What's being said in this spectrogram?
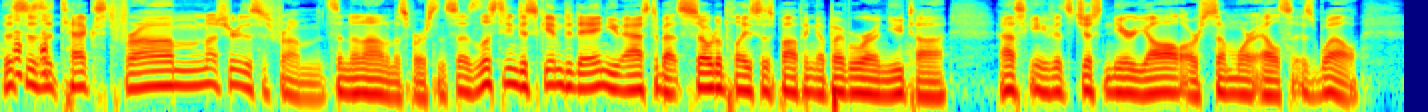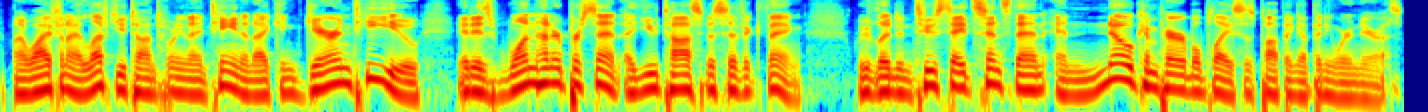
This is a text from I'm not sure this is from. It's an anonymous person. It says listening to Skim today, and you asked about soda places popping up everywhere in Utah, asking if it's just near y'all or somewhere else as well. My wife and I left Utah in 2019, and I can guarantee you it is 100% a Utah specific thing. We've lived in two states since then, and no comparable place is popping up anywhere near us.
